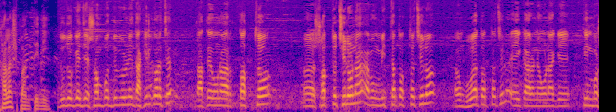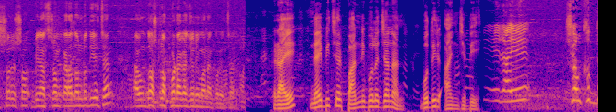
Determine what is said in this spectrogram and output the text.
খালাস পান তিনি। দুদকে যে সম্পদ বিবরণী দাখিল করেছেন তাতে ওনার তথ্য সত্য ছিল না এবং মিথ্যা তথ্য ছিল এবং ভুয়া তথ্য ছিল। এই কারণে ওনাকে তিন বছরের বিনাশ্রম কারাদণ্ড দিয়েছেন এবং দশ লক্ষ টাকা জরিমানা করেছেন। রায়ে ন্যায় বিচার পাননি বলে জানান বদির আইনজীবী। এই রায়ে সংক্ষুব্ধ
